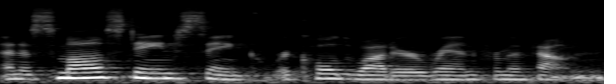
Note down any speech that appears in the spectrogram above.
and a small stained sink where cold water ran from a fountain.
